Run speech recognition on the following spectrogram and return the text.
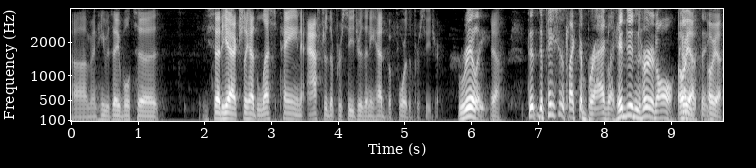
um, and he was able to. He said he actually had less pain after the procedure than he had before the procedure. Really? Yeah. The, the patients like to brag, like it didn't hurt at all. Oh yeah. Of thing. Oh yeah.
